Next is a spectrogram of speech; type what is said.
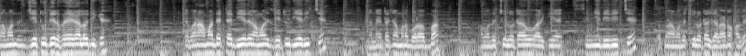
আমাদের জেটুদের হয়ে গেল ওদিকে। এবার আমাদেরটা দিয়ে দেবে, আমাদের জেটু দিয়ে দিচ্ছে। মানে এটা হচ্ছে আমার বড় আব্বা। আমাদের চুলোটাও আর কি সিন্নি দিয়ে দিচ্ছে। তারপর আমাদের চুলোটাও জ্বালানো হবে।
